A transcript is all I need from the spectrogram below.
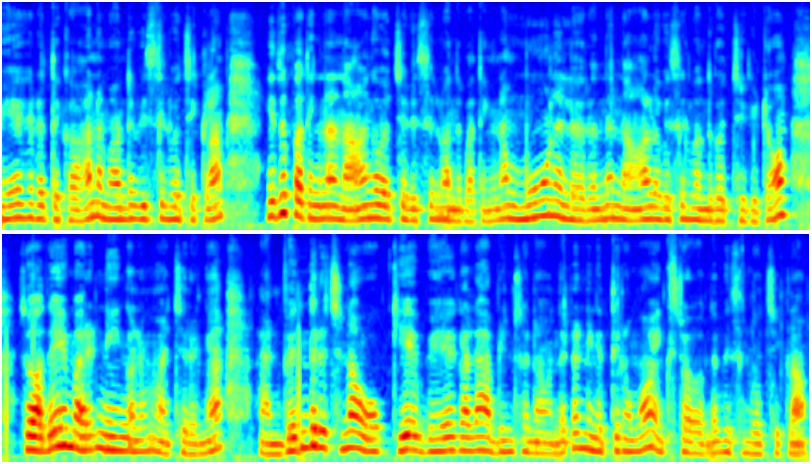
வேகிறதுக்காக நம்ம வந்து விசில் வச்சுக்கலாம். இது பார்த்திங்கன்னா நாங்கள் வச்ச விசில் வந்து பார்த்திங்கன்னா மூணுலேருந்து நாலு விசில் வந்து வச்சுக்கிட்டோம். ஸோ அதே மாதிரி நீங்களும் வச்சுருங்க. அண்ட் வெந்துருச்சுன்னா ஓகே வேகலை அப்படின்னு சொன்னால் வந்துட்டு நீங்கள் திரும்பவும் எக்ஸ்ட்ரா வந்து விசில் வச்சுக்கலாம்.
